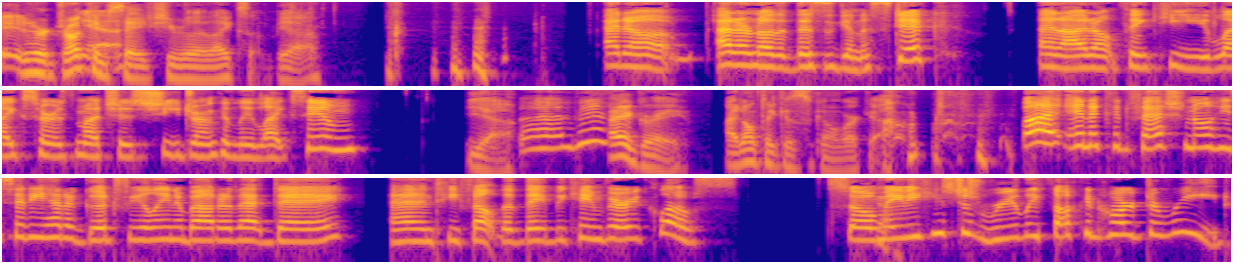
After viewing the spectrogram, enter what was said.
In her drunken Yeah. state, she really likes him. Yeah. I don't I don't know that this is gonna stick, and I don't think he likes her as much as she drunkenly likes him. Yeah. Eh. I agree. I don't think this is gonna work out. but in a confessional, he said he had a good feeling about her that day, and he felt that they became very close. So Yeah. maybe he's just really fucking hard to read.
